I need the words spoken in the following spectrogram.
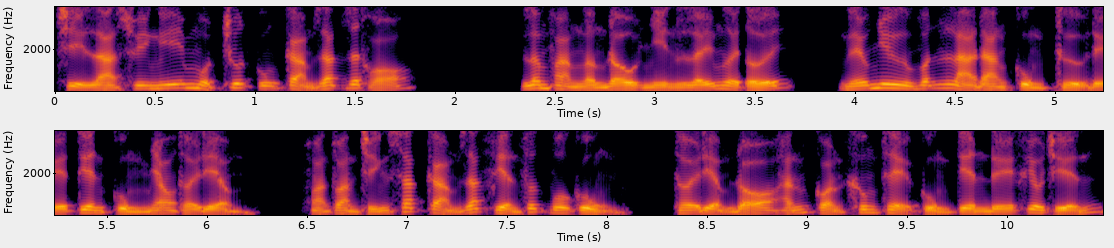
Chỉ là suy nghĩ một chút cũng cảm giác rất khó. Lâm phàm ngẩng đầu nhìn lấy người tới, nếu như vẫn là đang cùng thử đế tiên cùng nhau thời điểm, hoàn toàn chính xác cảm giác phiền phức vô cùng, thời điểm đó hắn còn không thể cùng tiên đế khiêu chiến,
